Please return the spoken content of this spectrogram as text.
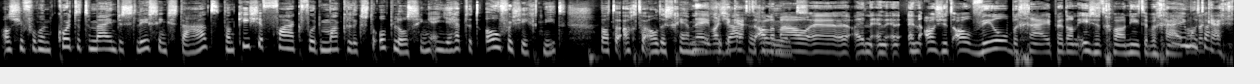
als je voor een korte termijn beslissing staat. dan kies je vaak voor de makkelijkste oplossing. En je hebt het overzicht niet wat er achter al de schermen Nee, want je krijgt allemaal. eh, en, en, en als je het al wil begrijpen, dan is het gewoon niet te begrijpen. Ja, want dan daar- krijg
